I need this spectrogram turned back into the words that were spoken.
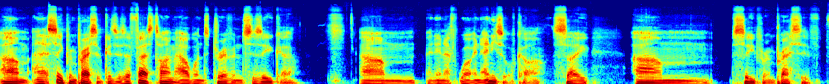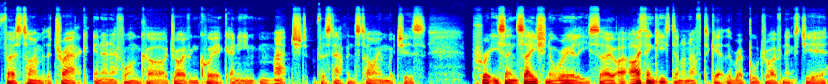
Um, and it's super impressive because it's the first time Albon's driven Suzuka, um, and in a, well in any sort of car. So, um, super impressive first time at the track in an F1 car, driving quick, and he matched Verstappen's time, which is pretty sensational, really. So I, I think he's done enough to get the Red Bull drive next year.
